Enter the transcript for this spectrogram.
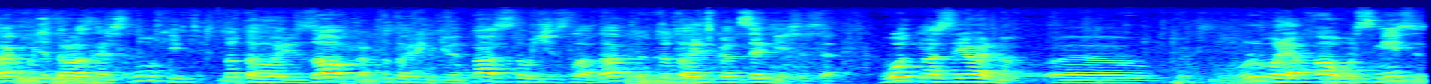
Да, ходят разные слухи. Кто-то говорит завтра, кто-то говорит 19 числа, да, Да. кто-то говорит в конце месяца. Вот у нас реально, э, грубо говоря, август месяц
